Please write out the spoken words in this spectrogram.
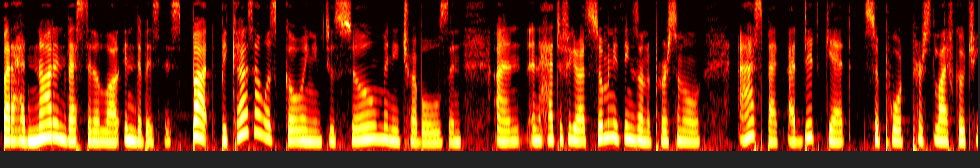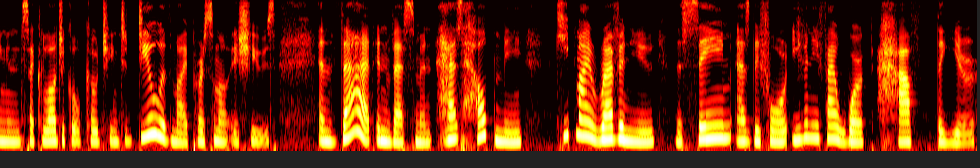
but I had not invested a lot in the business. But because I was going into so many troubles and and and had to figure out so many things on a personal aspect, I did get support, pers- life coaching and psychological coaching to deal with my personal issues, and that investment has helped me keep my revenue the same as before, even if I worked half the year.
